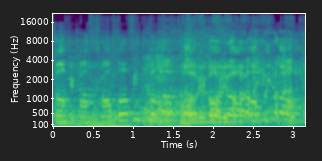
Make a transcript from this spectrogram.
โปปิโปปิโปโปปิโปโปปิโปปิโปโปปิโปโป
